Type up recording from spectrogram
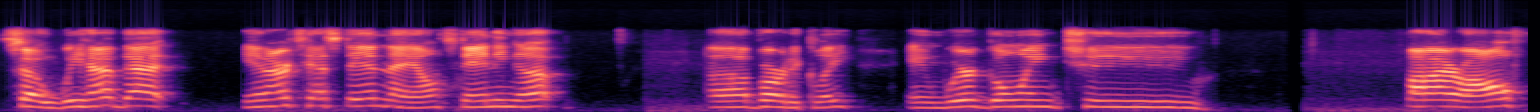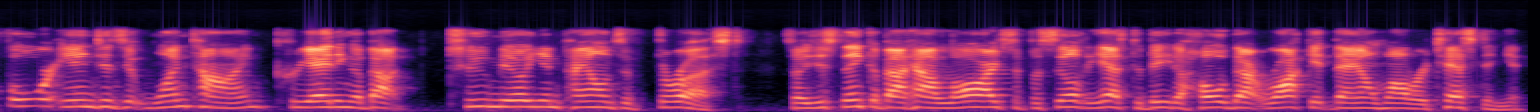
So we have that in our test stand now, standing up uh, vertically, and we're going to fire all four engines at one time, creating about 2 million pounds of thrust. So just think about how large the facility has to be to hold that rocket down while we're testing it.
